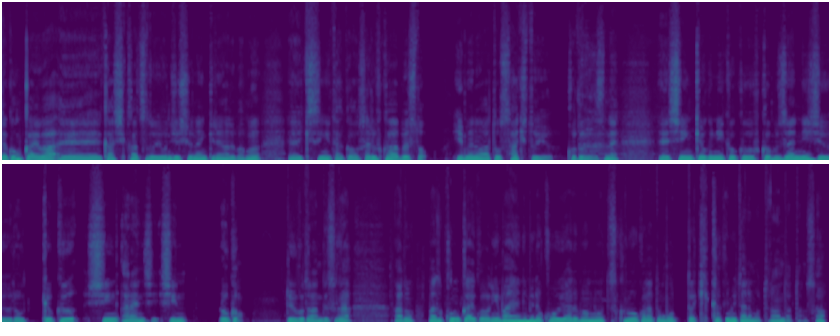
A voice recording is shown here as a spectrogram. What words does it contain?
で今回は、えー、歌詞活動40周年記念アルバム「えー、木杉隆夫セルフカーベスト夢の後先」ということでですね、えー、新曲2曲を含む全26曲新アレンジ新録音ということなんですがあのまず今回この2万円組のこういうアルバムを作ろうかなと思ったきっかけみたいなものって何だったんですか？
